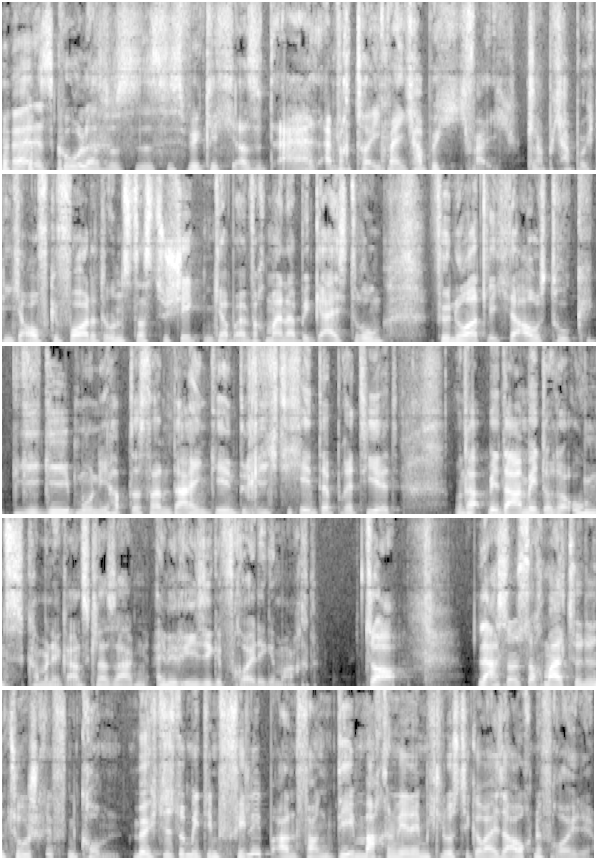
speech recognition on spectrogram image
Ja. ja. das ist cool. Also es, es ist wirklich, also äh, einfach toll. Ich meine, ich habe euch, ich, ich glaube, ich habe euch nicht aufgefordert, uns das zu schicken. Ich habe einfach meiner Begeisterung für Nordlichter Ausdruck gegeben und ihr habt das dann dahingehend richtig interpretiert und habt mir damit, oder uns, kann man ja ganz klar sagen, eine riesige Freude gemacht. So, Lass uns doch mal zu den Zuschriften kommen. Möchtest du mit dem Philipp anfangen? Dem machen wir nämlich lustigerweise auch eine Freude.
